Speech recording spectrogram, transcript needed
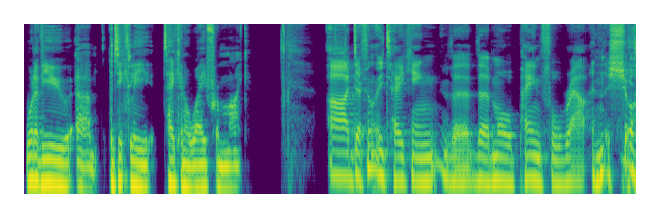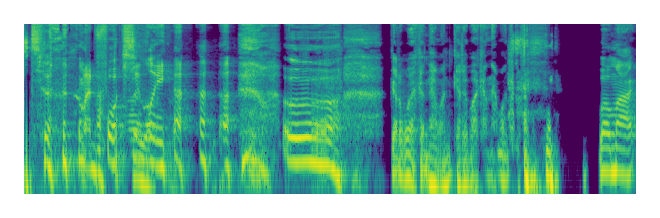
what have you um, particularly taken away from Mike? Uh, definitely taking the the more painful route in the short term, unfortunately. oh, got to work on that one. Got to work on that one. well, Mark,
